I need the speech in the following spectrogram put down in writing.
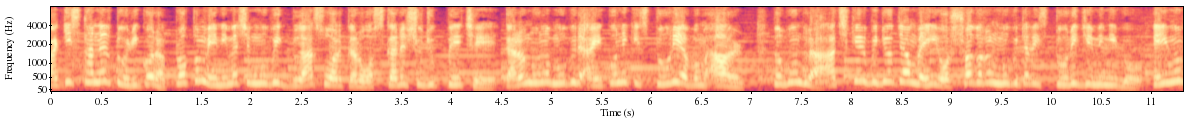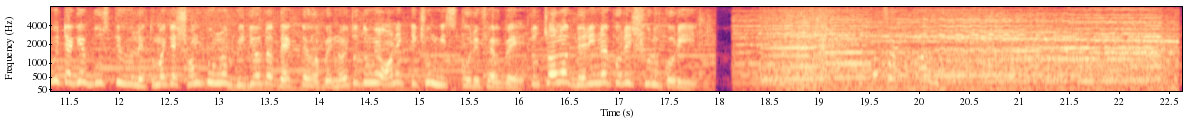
পাকিস্তানের তৈরি করা প্রথম অ্যানিমেশন মুভি গ্লাস ওয়ার্কার অস্কারের সুযোগ পেয়েছে। কারণ হলো মুভির আইকনিক স্টোরি এবং আর্ট তো বন্ধুরা, আজকের ভিডিওতে আমরা এই অসাধারণ মুভিটার স্টোরি জেনে নিব। এই মুভিটাকে বুঝতে হলে তোমাকে সম্পূর্ণ ভিডিওটা দেখতে হবে, নয়তো তুমি অনেক কিছু মিস করে ফেলবে। তো চলো দেরি না করে শুরু করি।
